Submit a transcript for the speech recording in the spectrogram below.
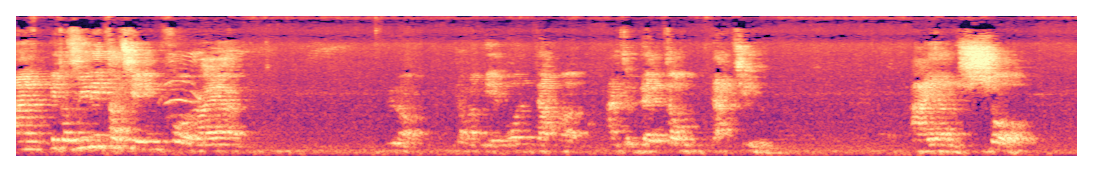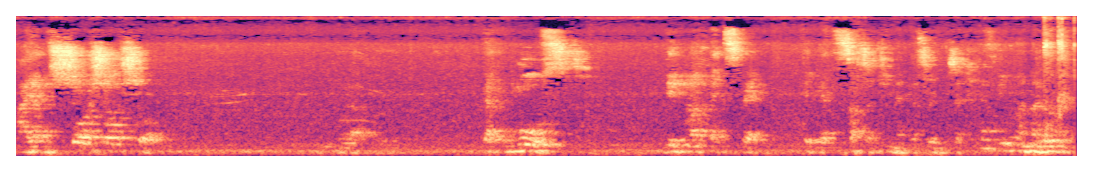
And it was really touching for Ryan, you know, come and be all dapper and to belt out that tune. I am sure, I am sure, sure, sure that most did not expect to get such a tremendous revolution. Let's give him another round.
